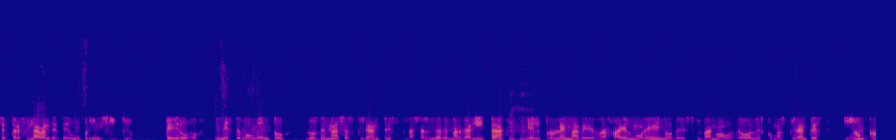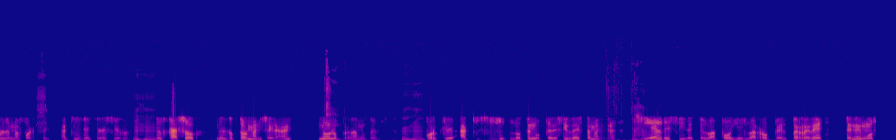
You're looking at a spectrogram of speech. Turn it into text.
se perfilaban desde un principio, pero en este momento los demás aspirantes, la salida de Margarita, el problema de Rafael Moreno, de Silvano Aureoles como aspirantes, y un problema fuerte, aquí hay que decirlo, el caso del doctor Mancera, ¿eh? no lo perdamos de vista, porque aquí sí lo tengo que decir de esta manera, si él decide que lo apoye y lo arrope el PRD, tenemos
